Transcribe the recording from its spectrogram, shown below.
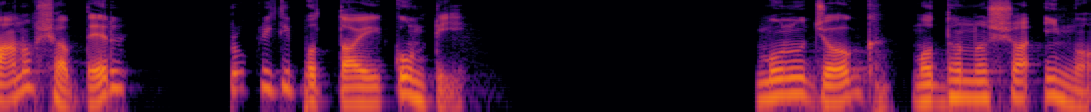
মানব শব্দের প্রকৃতি প্রত্যয় কোনটি? মনোযোগ মধ্যাহ্নস্ব ইঙ্গ।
